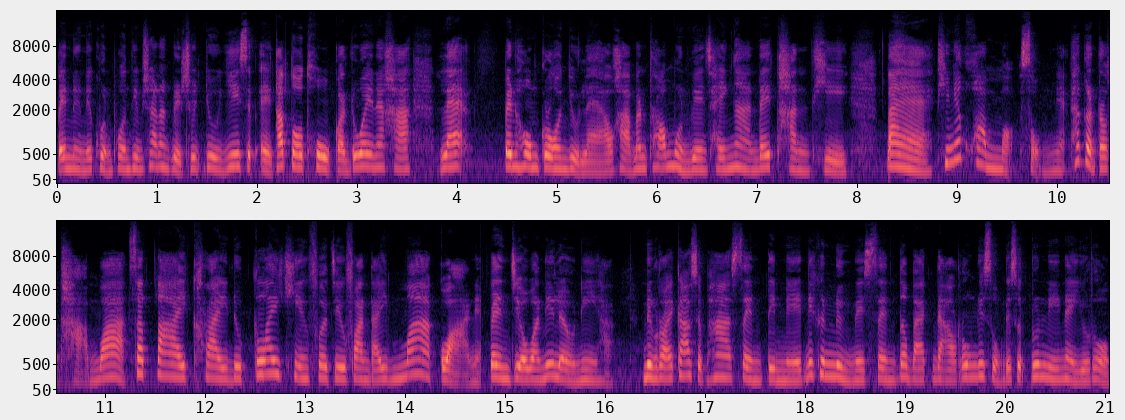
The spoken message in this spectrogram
เป็นหนึ่งในขุนพลทีมชาติอังกฤษชุดยู21ถ้าโตวถูกกว่าด้วยนะคะ และ เป็นโฮมโกรนอยู่แล้วค่ะ มันพร้อมหมุนเวียนใช้งานได้ทันที แต่ที่นี้ความเหมาะสมเนี่ย ถ้าเกิดเราถามว่าสไตล์ใครดูใกล้เคียงเฟอร์จิลฟันได้มากกว่าเนี่ย เป็นจิโอวานนี่เลโอนี่ค่ะ 195 เซนติเมตรนี่คือหนึ่งในเซนเตอร์แบ็กดาวรุ่งที่สูงที่สุดรุ่นนี้ในยุโรป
